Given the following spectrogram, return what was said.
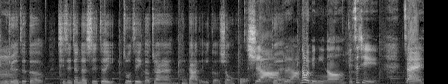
我觉得这个其实真的是这做这个专案很大的一个收获。是啊，对对啊。那伟平你呢？你自己在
